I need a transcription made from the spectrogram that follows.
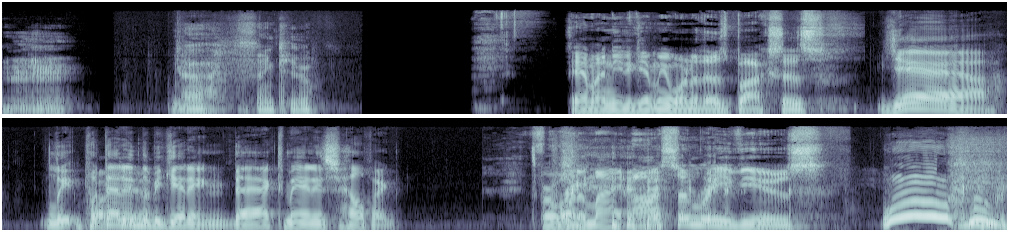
Ah, thank you. Damn, I need to get me one of those boxes. Yeah. Le- put Fuck that in yeah. the beginning. The Act Man is helping. For one of my awesome reviews. Woo!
